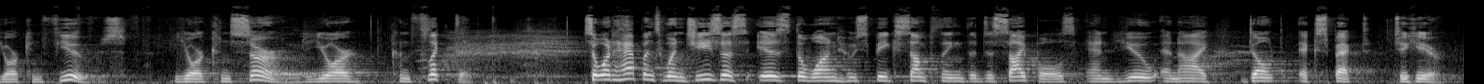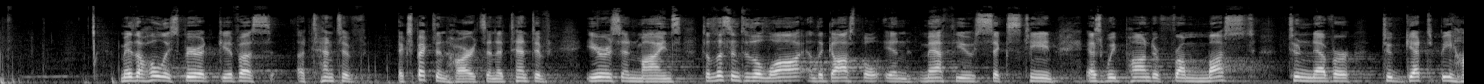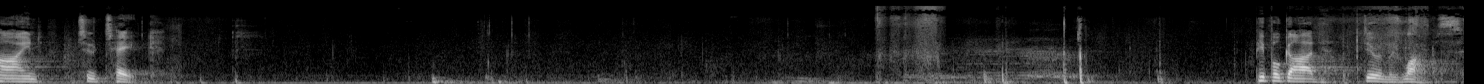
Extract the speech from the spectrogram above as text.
you're confused, you're concerned, you're conflicted. So, what happens when Jesus is the one who speaks something the disciples and you and I don't expect to hear? May the Holy Spirit give us attentive, expectant hearts and attentive ears and minds to listen to the law and the gospel in Matthew 16 as we ponder from must to never, to get behind, to take. People God dearly loves.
